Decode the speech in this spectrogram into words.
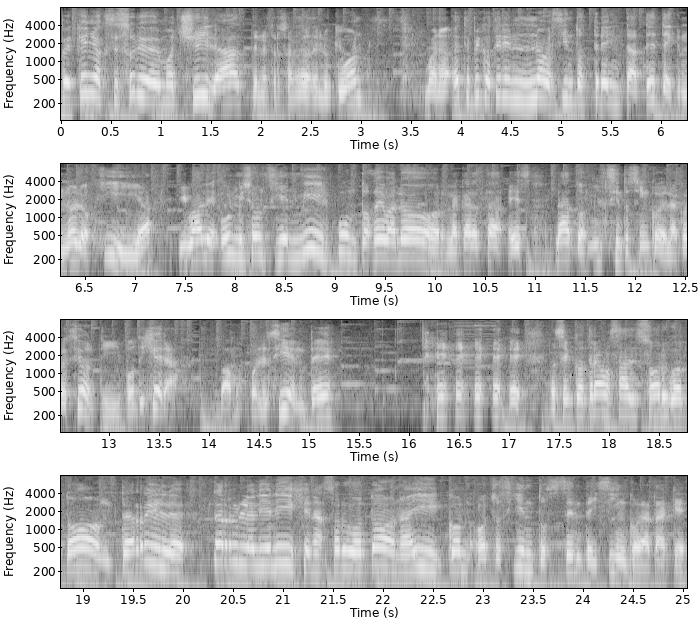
pequeño accesorio de mochila de nuestros amigos de Lucky One. Bueno, este pico tiene 930 de tecnología y vale 1.100.000 puntos de valor. La carta es la 2105 de la colección, tipo tijera. Vamos por el siguiente. Nos encontramos al Sorgotón, terrible, terrible alienígena Sorgotón ahí con 865 de ataque,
